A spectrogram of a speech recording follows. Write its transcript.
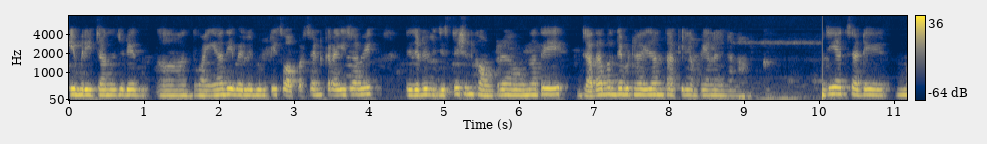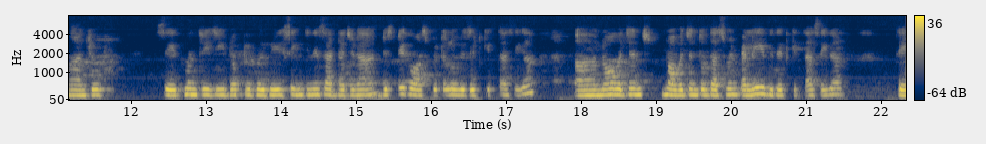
ਕਿ ਮਰੀਜ਼ਾਂ ਨੂੰ ਜਿਹੜੇ ਦਵਾਈਆਂ ਦੀ ਅਵੇਲੇਬਿਲਟੀ 100% ਕਰਾਈ ਜਾਵੇ ਅਤੇ ਜਿਹੜੇ ਰਜਿਸਟ੍ਰੇਸ਼ਨ ਕਾਊਂਟਰ ਆ, ਉਹਨਾਂ ਤੇ ਜ਼ਿਆਦਾ ਬੰਦੇ ਬਿਠਾਏ ਜਾਣ ਤਾਂ ਕਿ ਲੰਬੀਆਂ ਲਾਈਨਾਂ ਨਾ ਲੱਗਣ। ਜੀ ਅੱਜ ਸਾਡੇ ਮਾਨਯੋਗ ਸਿਹਤ ਮੰਤਰੀ ਜੀ ਡਾਕਟਰ ਬਲਬੀਰ ਸਿੰਘ ਜੀ ਨੇ ਸਾਡਾ ਜਿਹੜਾ ਡਿਸਟ੍ਰਿਕਟ ਹਸਪੀਟਲ ਉਹ ਵਿਜ਼ਿਟ ਕੀਤਾ ਸੀਗਾ। ਨੌ ਵਜੇ ਨੌ ਵਜੇ ਤੋਂ 10 ਮਿੰਟ ਪਹਿਲੇ ਹੀ ਵਿਜ਼ਿਟ ਕੀਤਾ ਸੀਗਾ ਤੇ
